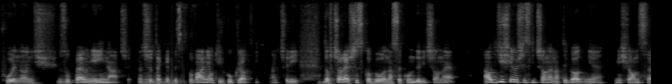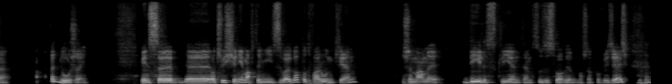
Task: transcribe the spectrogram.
płynąć zupełnie inaczej. Znaczy, mhm. tak jakby spowalniał kilkukrotnie. Tak? Czyli do wczoraj wszystko było na sekundy liczone, a od dzisiaj już jest liczone na tygodnie, miesiące, a nawet dłużej. Więc e, e, oczywiście nie ma w tym nic złego, pod warunkiem, że mamy deal z klientem, w cudzysłowie można powiedzieć, mhm.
